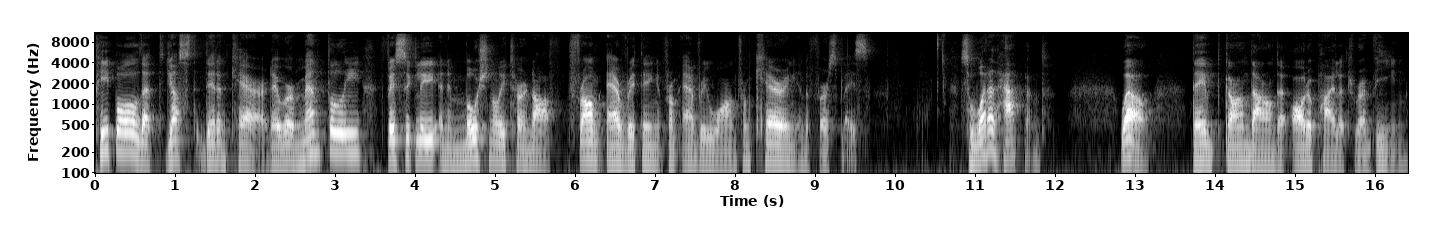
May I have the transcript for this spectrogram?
people that just didn't care. They were mentally, physically, and emotionally turned off from everything, from everyone, from caring in the first place. So what had happened? Well, they've gone down the autopilot ravine.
